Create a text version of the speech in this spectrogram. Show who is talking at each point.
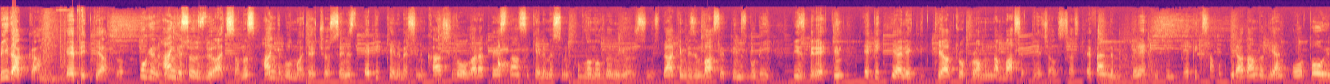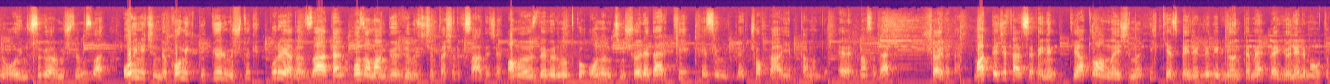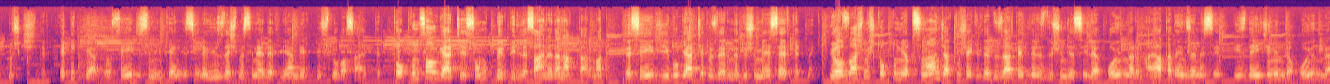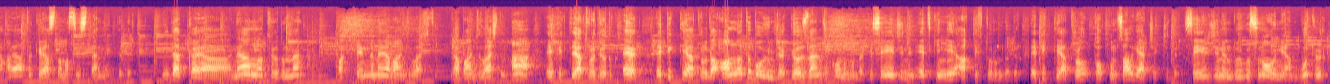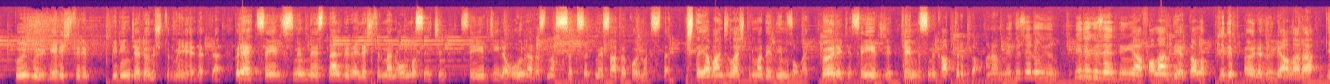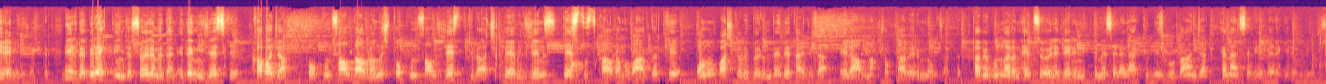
Speaker 1: Bir dakika. Epik tiyatro. Bugün hangi sözlüğü açsanız, hangi bulmacayı çözseniz epik kelimesinin karşılığı olarak destansı kelimesinin kullanıldığını görürsünüz. Lakin bizim bahsettiğimiz bu değil. Biz Brecht'in epik diyalektik tiyatro kuramından bahsetmeye çalışacağız. Efendim Brecht için epik sapık bir adamdı diyen orta oyunu oyuncusu görmüşlüğümüz var. Oyun içinde komikti, gülmüştük. Buraya da zaten o zaman güldüğümüz için taşıdık sadece. Ama Özdemir Nutku onun için şöyle der ki kesinlikle çok daha iyi bir tanımdır. Evet nasıl der? Şöyle der. Maddeci felsefenin tiyatro anlayışını ilk kez belirli bir yönteme ve yönelime oturtmuş kişidir. Epik tiyatro seyircisinin kendisiyle yüzleşmesini hedefleyen bir üsluba sahiptir. Toplumsal gerçeği somut bir dille sahneden aktarmak ve seyirciyi bu gerçek üzerine düşünmeye sevk etmek. Yozlaşmış toplum yapısını ancak bu şekilde düzeltebiliriz düşüncesiyle oyunların hayata benzemesi, izleyicinin de oyun ve hayatı kıyaslaması istenmektedir. Bir dakika ya ne anlatıyordum ben? Bak kendime yabancılaştım. Yabancılaştım. Ha, epik tiyatro diyorduk. Evet, epik tiyatroda anlatı boyunca gözlemci konumundaki seyircinin etkinliği aktif durumdadır. Epik tiyatro toplumsal gerçekçidir. Seyircinin duygusunu oynayan bu tür duyguyu geliştirip bilince dönüştürmeyi hedefler. Brecht seyircisinin nesnel bir eleştirmen olması için seyirciyle oyun arasında sık sık mesafe koymak ister. İşte yabancılaştırma dediğimiz olay. Böylece seyirci kendisini kaptırıp da anam ne güzel oyun, ne de güzel dünya falan diye dalıp gidip öyle hülyalara giremeyecektir. Bir de Brecht deyince söylemeden edemeyeceğiz ki kabaca toplumsal davranış, toplumsal jest gibi açıklayabileceğimiz gestus kavramı vardır ki onu başka bir bölümde detaylıca ele almak çok daha verimli olacaktır. Tabi bunların hepsi öyle derinlikli meseleler ki biz burada ancak temel seviyelere girebiliyoruz.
